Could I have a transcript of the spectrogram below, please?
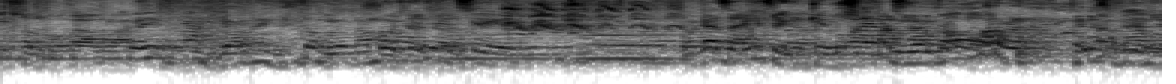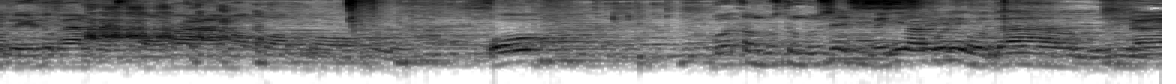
siji butuh kawal. Wih, nganggar nih gitu boleh Kamu jajal sih. Kan saya jadi hitungan pasar toh. Sebenarnya butuh hitungan restoran tembus-tembusnya sih. ini aku nih. Nah,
